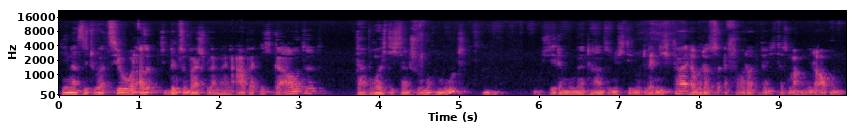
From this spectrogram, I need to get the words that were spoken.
Je nach Situation. Also ich bin zum Beispiel an meiner Arbeit nicht geoutet. Da bräuchte ich dann schon noch Mut. Ich sehe da momentan so nicht die Notwendigkeit, aber das erfordert, wenn ich das machen würde, auch ein,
